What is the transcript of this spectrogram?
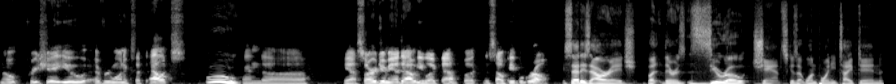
Nope. Appreciate you, everyone except Alex. Ooh. And uh, yeah, sorry, Jimmy. I doubt you like that, but it's how people grow. He said he's our age, but there is zero chance because at one point he typed in,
